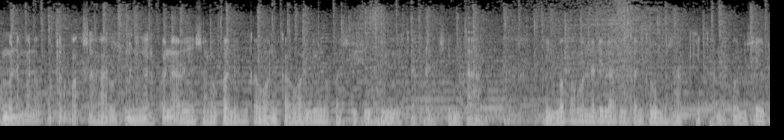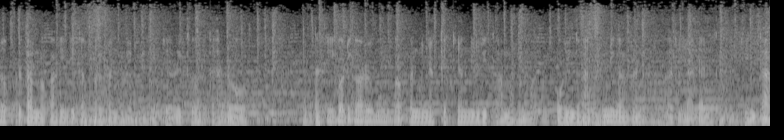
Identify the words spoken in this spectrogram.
Aman-aman terpaksa harus meninggalkan area Saloka dan kawan-kawan di lokasi syuting Ikatan Cinta. Penyebab Amanda dilarikan ke rumah sakit karena kondisi sudah pertama kali dikabarkan oleh manajer Rico Ricardo. Dan tadi Rico Ricardo mengungkapkan penyakit yang diderita Amanda Manopo hingga harus meninggalkan area dan Ikatan Cinta.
